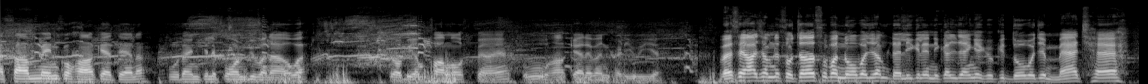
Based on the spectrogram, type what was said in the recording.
असम में इनको हाँ कहते हैं ना। पूरा इनके लिए पॉन्ड भी बनाया हुआ है। तो अभी हम फार्म हाउस पे आए हैं। वो वहाँ कैरेवन खड़ी हुई है। वैसे आज हमने सोचा था सुबह नौ बजे हम दिल्ली के लिए निकल जाएँगे, क्योंकि दो बजे मैच है।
